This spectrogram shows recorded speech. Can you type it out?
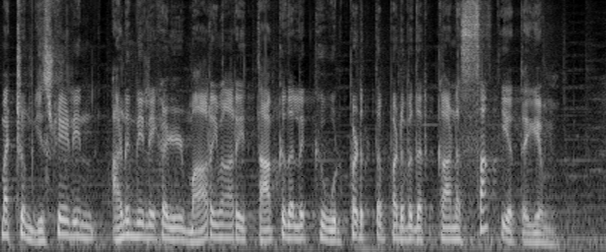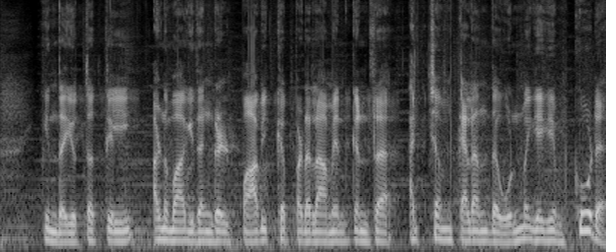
மற்றும் இஸ்ரேலின் அணுநிலைகள் மாறி மாறி தாக்குதலுக்கு உட்படுத்தப்படுவதற்கான சாத்தியத்தையும் இந்த யுத்தத்தில் அணுவாயுதங்கள் பாவிக்கப்படலாம் என்கின்ற அச்சம் கலந்த உண்மையையும் கூட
